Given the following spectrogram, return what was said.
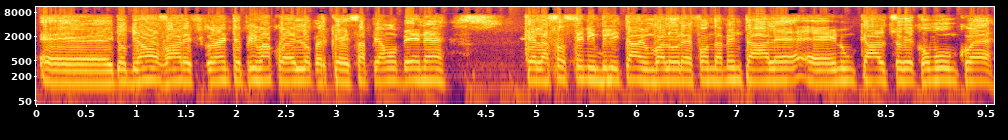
e dobbiamo fare sicuramente prima quello perché sappiamo bene che la sostenibilità è un valore fondamentale in un calcio che comunque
